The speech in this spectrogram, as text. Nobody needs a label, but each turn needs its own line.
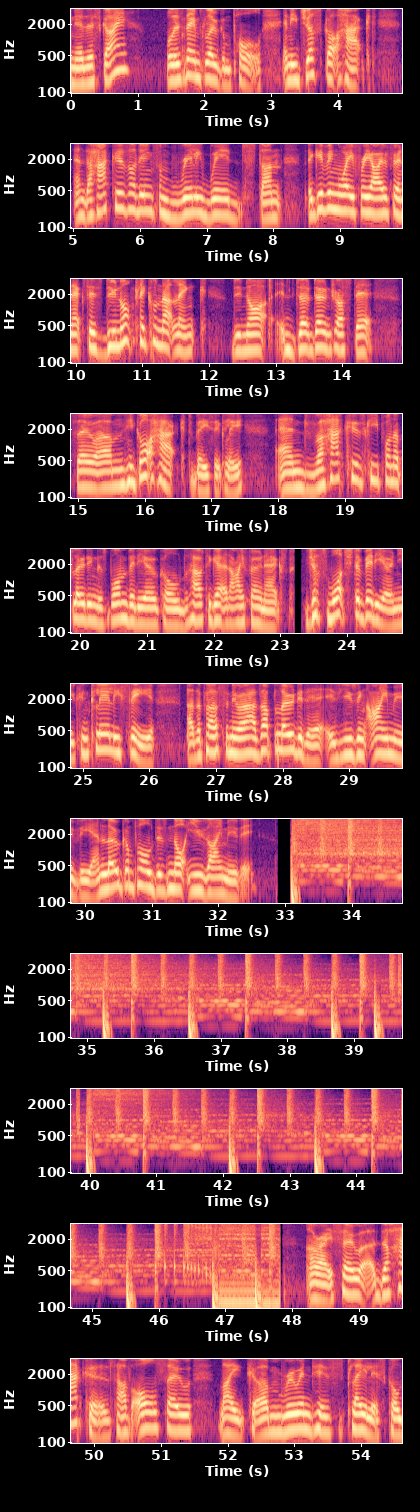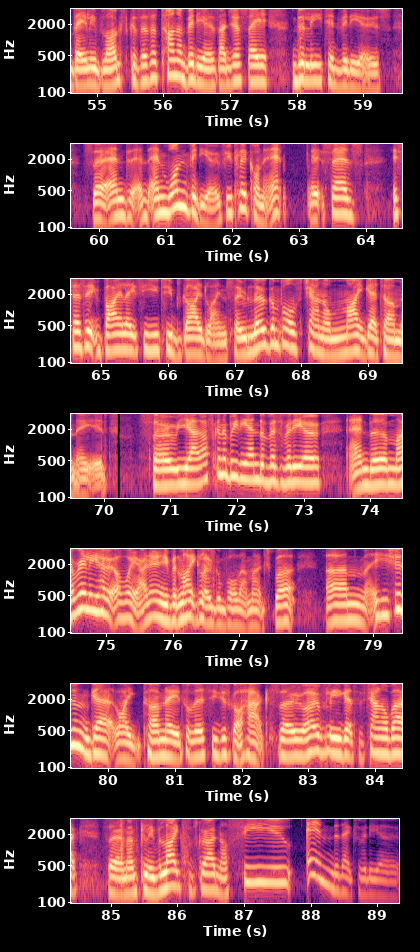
You know this guy? Well, his name's Logan Paul, and he just got hacked. And the hackers are doing some really weird stunt. They're giving away free iPhone X's. Do not click on that link. Do not, don't, don't trust it. So, um, he got hacked, basically. And the hackers keep on uploading this one video called How to Get an iPhone X. Just watch the video and you can clearly see uh, the person who has uploaded it is using iMovie, and Logan Paul does not use iMovie. Alright, so uh, the hackers have also like um, ruined his playlist called Daily Vlogs because there's a ton of videos that just say deleted videos. So and and one video, if you click on it, it says it says it violates YouTube's guidelines. So Logan Paul's channel might get terminated. So yeah, that's gonna be the end of this video. And um, I really hope. Oh wait, I don't even like Logan Paul that much, but. Um, he shouldn't get, like, terminated for this, he just got hacked, so hopefully he gets his channel back, so remember to leave a like, subscribe, and I'll see you in the next video.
